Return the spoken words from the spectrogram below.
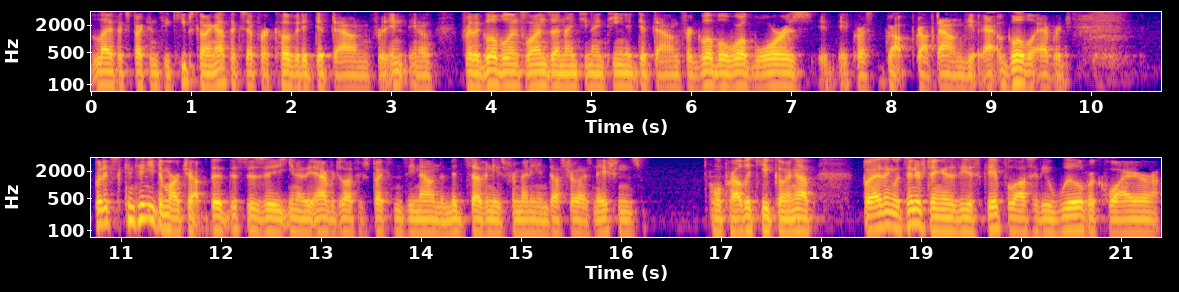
life expectancy keeps going up, except for COVID, it dipped down. For in, you know, for the global influenza in 1919, it dipped down. For global world wars, it, it of course dropped dropped down the uh, global average. But it's continued to march up. This is a you know the average life expectancy now in the mid 70s for many industrialized nations. Will probably keep going up. But I think what's interesting is the escape velocity will require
